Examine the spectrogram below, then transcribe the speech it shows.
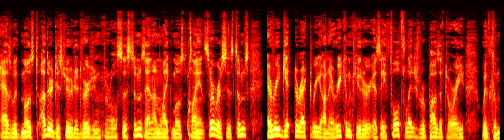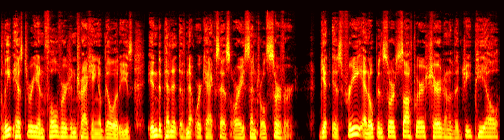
As with most other distributed version control systems, and unlike most client server systems, every Git directory on every computer is a full fledged repository with complete history and full version tracking abilities, independent of network access or a central server. Git is free and open source software shared under the GPL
